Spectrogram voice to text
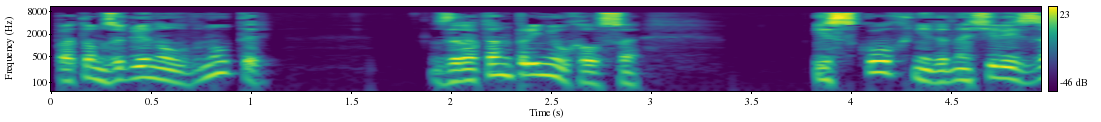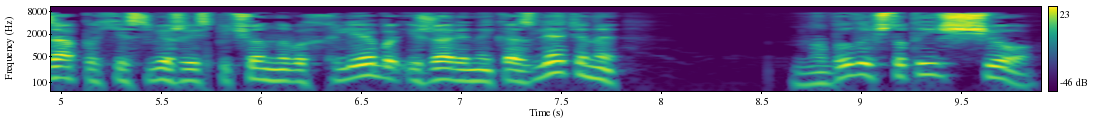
Потом заглянул внутрь. Заратан принюхался. Из кухни доносились запахи свежеиспеченного хлеба и жареной козлятины, но было что-то еще.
